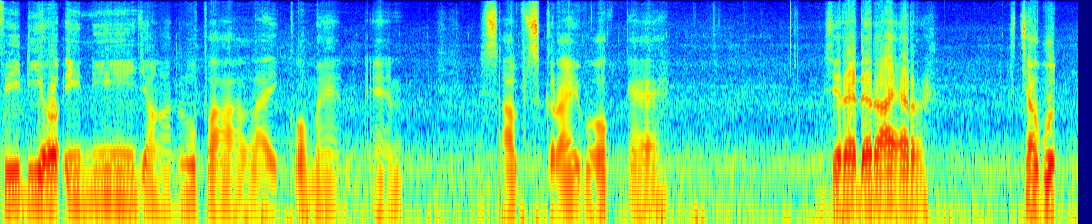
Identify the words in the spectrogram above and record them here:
video ini. Jangan lupa like comment and subscribe oke? Si Rider Air cabut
